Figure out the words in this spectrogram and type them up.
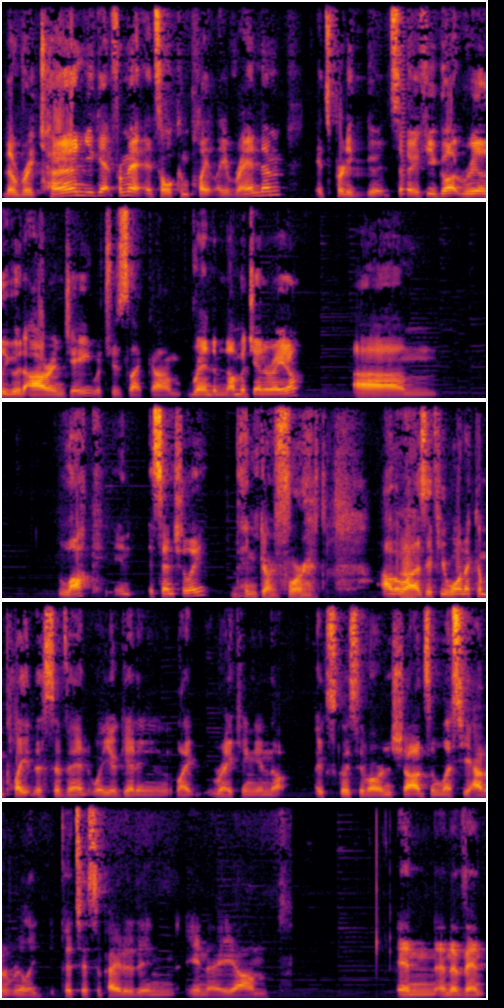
the return you get from it, it's all completely random. It's pretty good. So if you've got really good RNG, which is like um, random number generator, um, luck in, essentially, then go for it. Otherwise, if you want to complete this event where you're getting like raking in the exclusive orange shards, unless you haven't really participated in in a um, in an event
